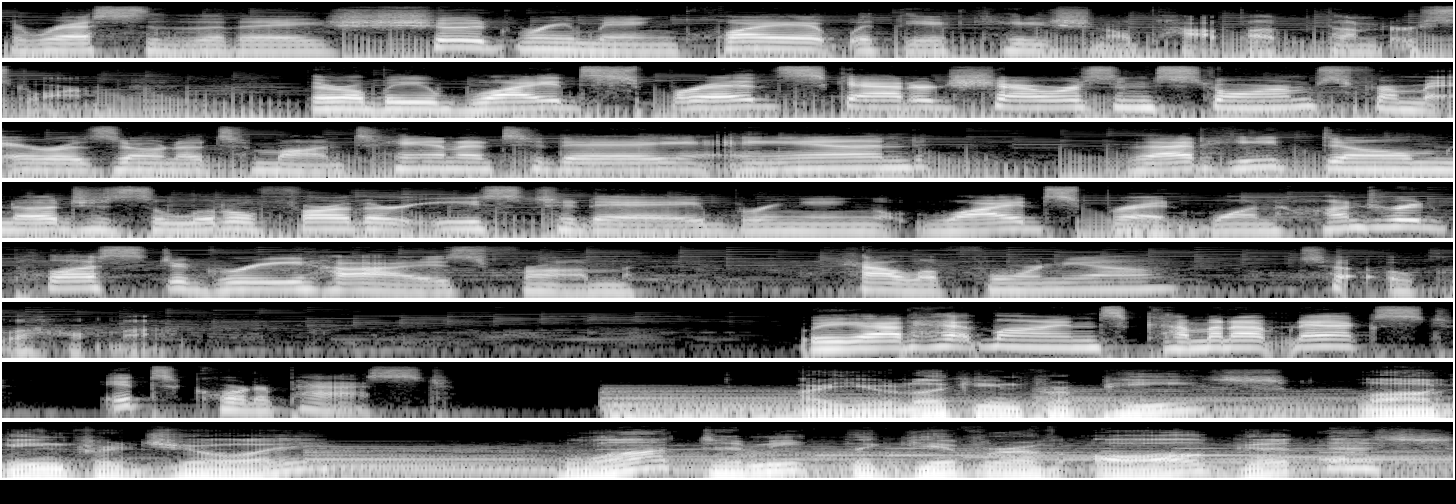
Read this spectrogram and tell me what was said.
The rest of the day should remain quiet with the occasional pop up thunderstorm. There will be widespread scattered showers and storms from Arizona to Montana today, and that heat dome nudges a little farther east today, bringing widespread 100 plus degree highs from California to Oklahoma. We got headlines coming up next. It's quarter past. Are you looking for peace? Longing for joy? Want to meet the giver of all goodness?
